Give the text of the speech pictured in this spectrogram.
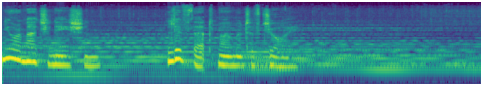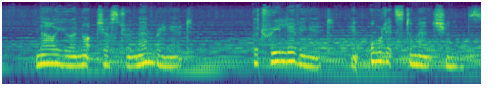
In your imagination, live that moment of joy. Now you are not just remembering it, but reliving it in all its dimensions.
